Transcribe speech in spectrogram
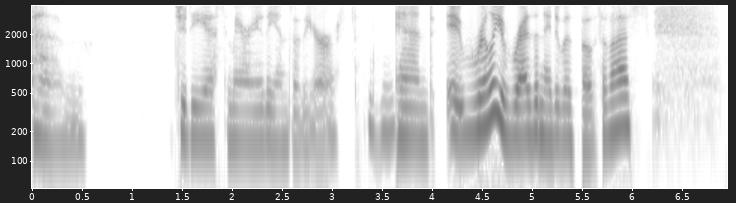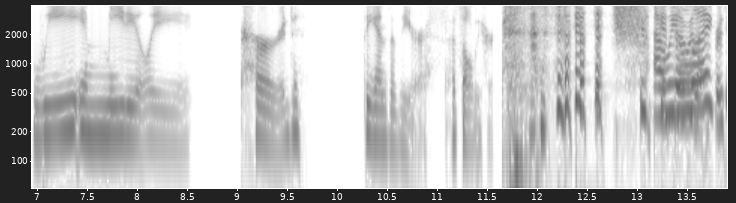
um, Judea, Samaria, the ends of the earth. Mhm. And it really resonated with both of us. We immediately heard the ends of the earth. That's all we heard. We and we looked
